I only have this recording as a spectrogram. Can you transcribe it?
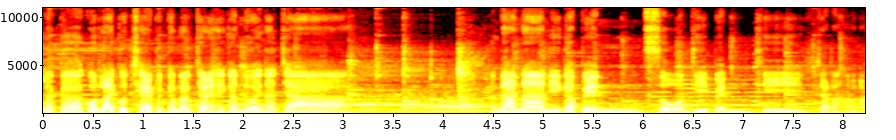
แล้วก็กดไลค์กดแชร์เป็นกำลังใจให้กันด้วยนะจ๊ะ ทางด้านหน้านี้ก็เป็นโซนที่เป็นที่จัดอาหาร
